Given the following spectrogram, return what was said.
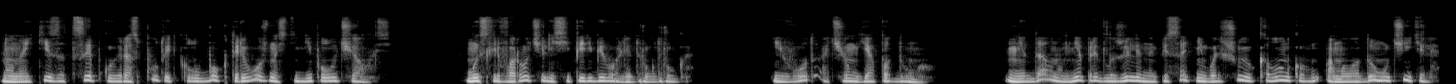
но найти зацепку и распутать клубок тревожности не получалось. Мысли ворочались и перебивали друг друга. И вот о чем я подумал. Недавно мне предложили написать небольшую колонку о молодом учителе,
